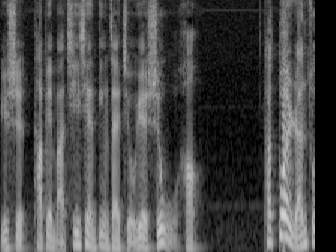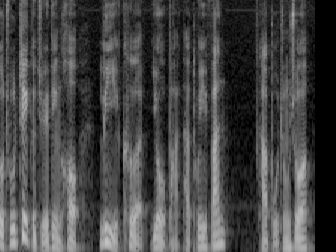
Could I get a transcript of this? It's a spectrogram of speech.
于是他便把期限定在九月十五号。他断然做出这个决定后，立刻又把它推翻。他补充说：“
